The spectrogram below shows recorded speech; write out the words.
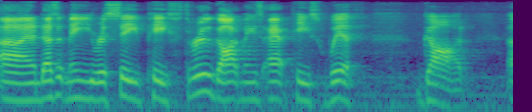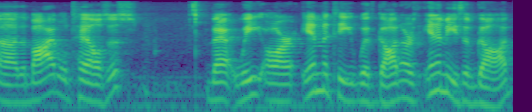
uh, and it doesn't mean you receive peace through God. It means at peace with God. Uh, the Bible tells us that we are enmity with God, or enemies of God,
